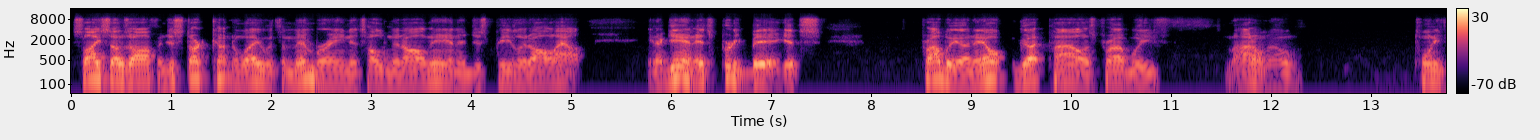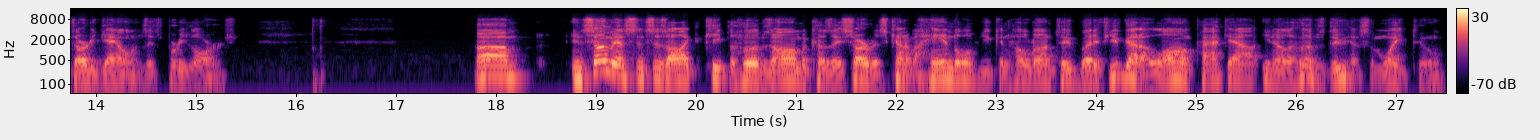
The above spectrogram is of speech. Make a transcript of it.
slice those off and just start cutting away with the membrane that's holding it all in and just peel it all out. And again, it's pretty big. It's probably an elk gut pile is probably, I don't know, 20, 30 gallons. It's pretty large. Um, in some instances, I like to keep the hooves on because they serve as kind of a handle you can hold on to. But if you've got a long pack out, you know, the hooves do have some weight to them.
